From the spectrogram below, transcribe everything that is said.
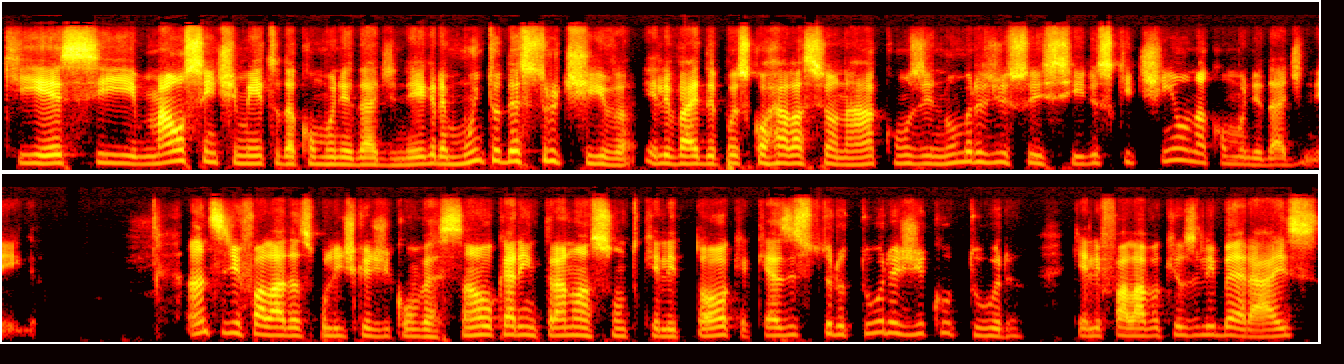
que esse mau sentimento da comunidade negra é muito destrutiva. Ele vai depois correlacionar com os inúmeros de suicídios que tinham na comunidade negra. Antes de falar das políticas de conversão, eu quero entrar no assunto que ele toca, que é as estruturas de cultura que ele falava que os liberais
